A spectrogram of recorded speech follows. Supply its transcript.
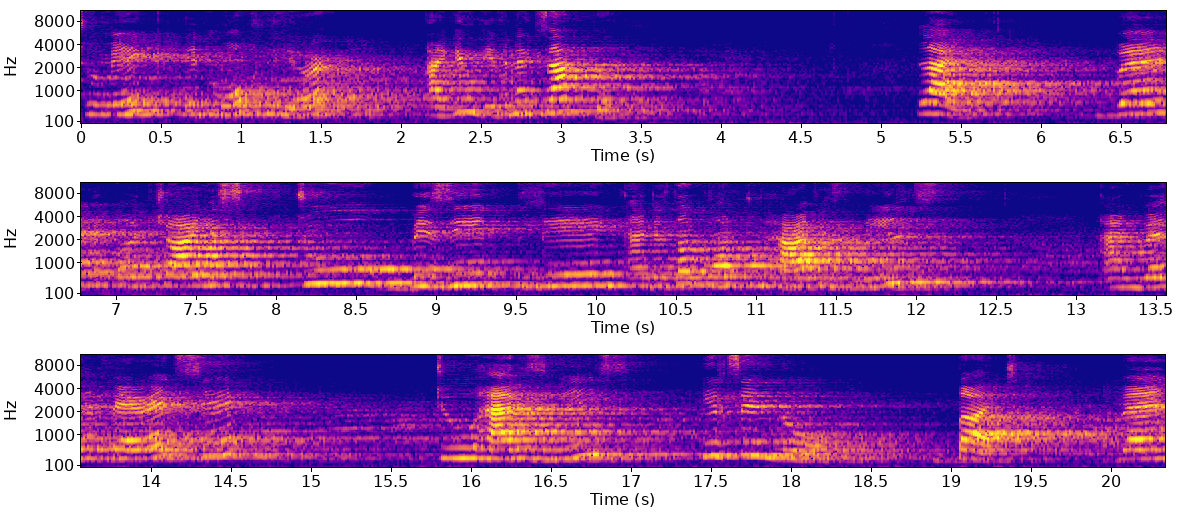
To make it more clear, I can give an example. Like, when a child is too busy playing and does not want to have his meals, and when the parents say to have his meals, he'll say no. But when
